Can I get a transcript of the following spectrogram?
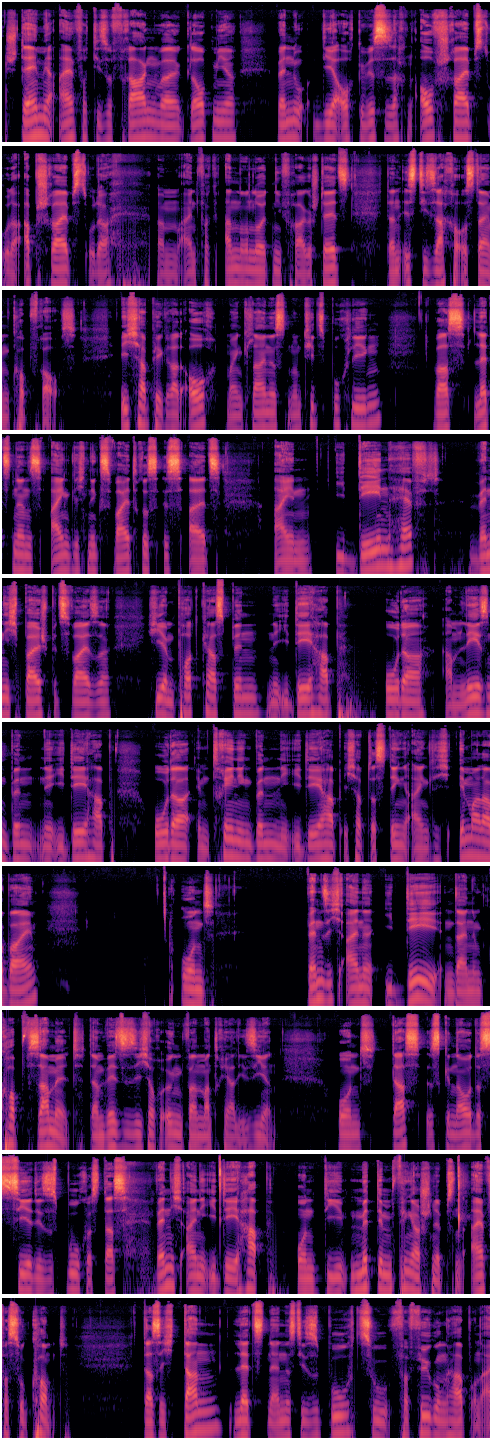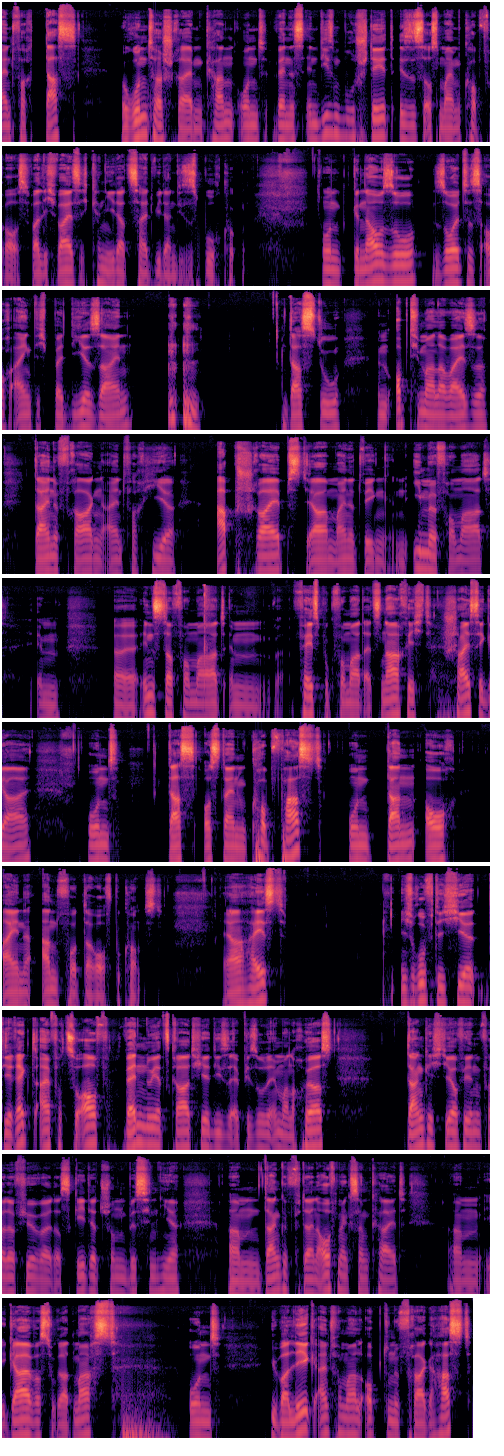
stell mir einfach diese Fragen, weil glaub mir, wenn du dir auch gewisse Sachen aufschreibst oder abschreibst oder ähm, einfach anderen Leuten die Frage stellst, dann ist die Sache aus deinem Kopf raus. Ich habe hier gerade auch mein kleines Notizbuch liegen, was letzten Endes eigentlich nichts weiteres ist als ein Ideenheft, wenn ich beispielsweise hier im Podcast bin, eine Idee habe oder am Lesen bin, eine Idee habe oder im Training bin, eine Idee habe. Ich habe das Ding eigentlich immer dabei. Und wenn sich eine Idee in deinem Kopf sammelt, dann will sie sich auch irgendwann materialisieren. Und das ist genau das Ziel dieses Buches, dass wenn ich eine Idee habe und die mit dem Fingerschnipsen einfach so kommt, dass ich dann letzten Endes dieses Buch zur Verfügung habe und einfach das runterschreiben kann. Und wenn es in diesem Buch steht, ist es aus meinem Kopf raus, weil ich weiß, ich kann jederzeit wieder in dieses Buch gucken. Und genauso sollte es auch eigentlich bei dir sein, dass du im optimalerweise deine Fragen einfach hier abschreibst, ja, meinetwegen in E-Mail-Format, im äh, Insta-Format, im Facebook-Format als Nachricht, scheißegal. Und das aus deinem Kopf hast und dann auch eine Antwort darauf bekommst. Ja, heißt, ich rufe dich hier direkt einfach zu auf, wenn du jetzt gerade hier diese Episode immer noch hörst, danke ich dir auf jeden Fall dafür, weil das geht jetzt schon ein bisschen hier. Ähm, danke für deine Aufmerksamkeit, ähm, egal was du gerade machst. Und überleg einfach mal, ob du eine Frage hast.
